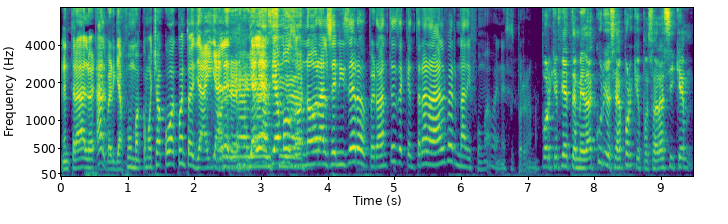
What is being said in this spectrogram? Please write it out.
entrar Albert. Albert ya fuma como chacuaco, entonces ya, ya, le, ya Ya, le hacíamos ya. honor al cenicero. Pero antes de que entrara Albert, nadie fumaba en ese programa. Porque fíjate, me da curiosidad porque pues ahora sí que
